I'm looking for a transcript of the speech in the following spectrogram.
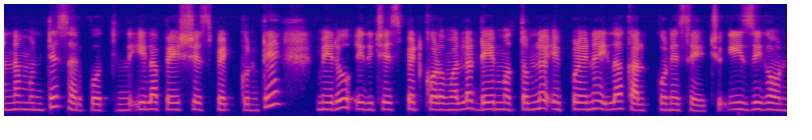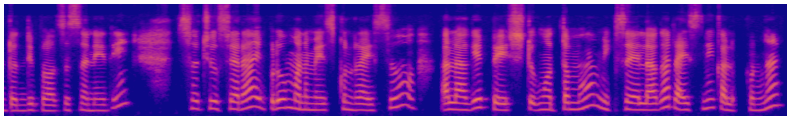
అన్నం ఉంటే సరిపోతుంది. ఇలా పేస్ట్ చేసి పెట్టుకుంటే మీరు ఇది చేసి పెట్టుకోవడం వల్ల డే మొత్తంలో ఎప్పుడైనా ఇలా కలుపుకొనేసేయచ్చు. ఈజీగా ఉంటుంది ప్రాసెస్ అనేది. సో చూసారా? ఇప్పుడు మనం వేసుకున్న రైస్ అలాగే పేస్ట్ మొత్తము మిక్స్ అయ్యేలాగా రైస్ని కలుపుకున్నాను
